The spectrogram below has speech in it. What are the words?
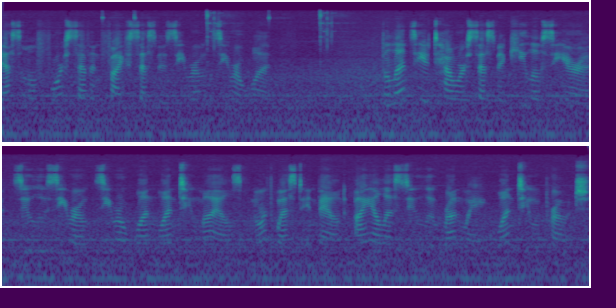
125 decimal 475 Cessna 001. Valencia Tower Cessna Kilo Sierra Zulu 00112 miles northwest inbound ILS Zulu runway 12 approach.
